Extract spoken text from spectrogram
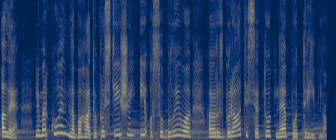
але Лімеркоін набагато простіший і особливо е, розбиратися тут не потрібно.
